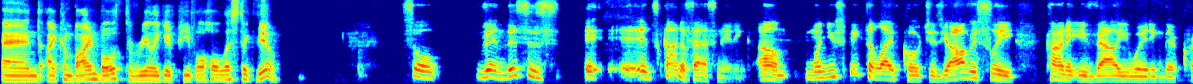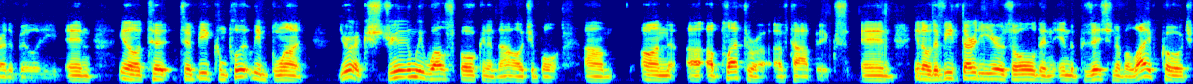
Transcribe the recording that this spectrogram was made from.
and i combine both to really give people a holistic view so vin this is it, it's kind of fascinating um, when you speak to life coaches you're obviously kind of evaluating their credibility and you know to to be completely blunt you're extremely well spoken and knowledgeable um, on a, a, plethora of topics. And, you know, to be 30 years old and in the position of a life coach,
